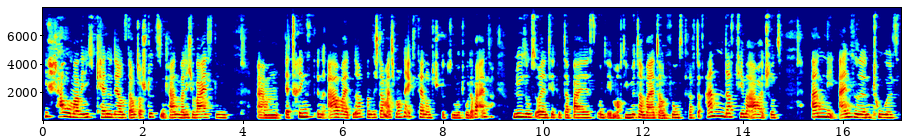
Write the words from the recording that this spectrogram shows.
Ich schaue mal, wen ich kenne, der uns da unterstützen kann, weil ich weiß, du ähm, ertrinkst in Arbeit, ne, ob man sich da manchmal auch eine externe Unterstützung mitholt, aber einfach lösungsorientiert mit dabei ist und eben auch die Mitarbeiter und Führungskräfte an das Thema Arbeitsschutz, an die einzelnen Tools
